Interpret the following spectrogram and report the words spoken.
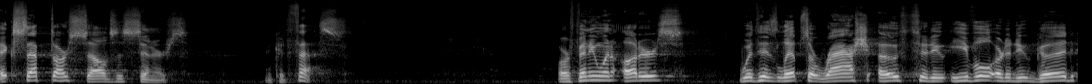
accept ourselves as sinners, and confess. Or if anyone utters with his lips a rash oath to do evil or to do good,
